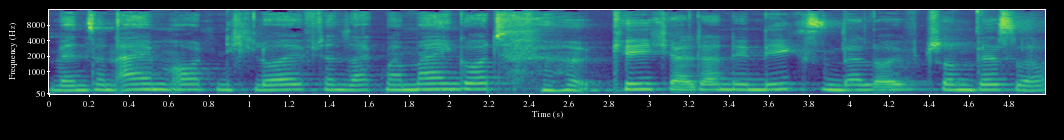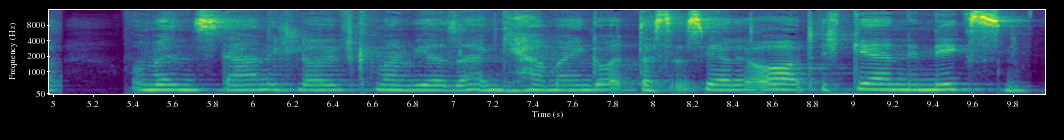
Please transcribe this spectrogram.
Wenn es an einem Ort nicht läuft, dann sagt man, mein Gott, gehe ich halt an den nächsten, da läuft schon besser. Und wenn es da nicht läuft, kann man wieder sagen, ja, mein Gott, das ist ja der Ort, ich gehe an den nächsten.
